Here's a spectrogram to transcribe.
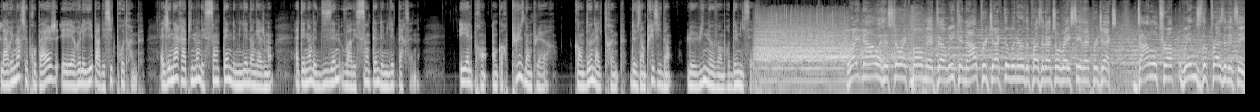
La rumeur se propage et est relayée par des sites pro-Trump. Elle génère rapidement des centaines de milliers d'engagements, atteignant des dizaines, voire des centaines de milliers de personnes. Et elle prend encore plus d'ampleur quand Donald Trump devient président le 8 novembre 2016. Right now, a historic moment. Uh, we can now project the winner of the presidential race. CNN projects Donald Trump wins the presidency,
